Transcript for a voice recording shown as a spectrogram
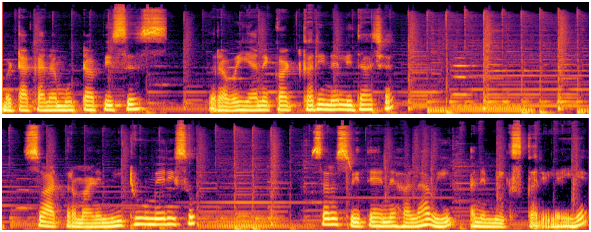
બટાકાના મોટા પીસીસ રવૈયાને કટ કરીને લીધા છે. સ્વાદ પ્રમાણે મીઠું ઉમેરીશું. સરસ રીતે એને હલાવી અને મિક્સ કરી લઈએ.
